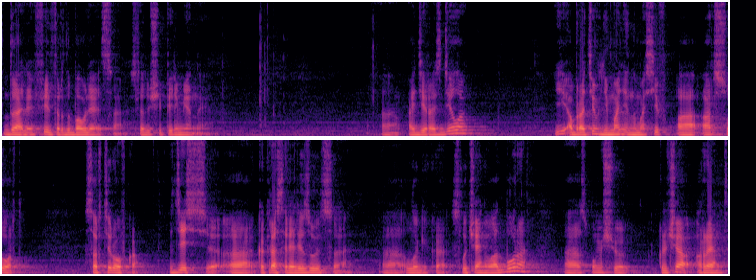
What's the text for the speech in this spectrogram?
Далее в фильтр добавляется следующие переменные. ID раздела. И обратим внимание на массив rsort, сортировка. Здесь как раз реализуется Э, логика случайного отбора э, с помощью ключа rand.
